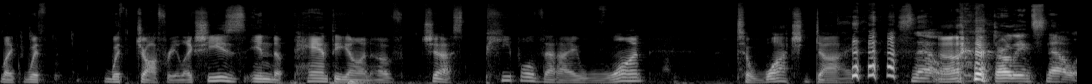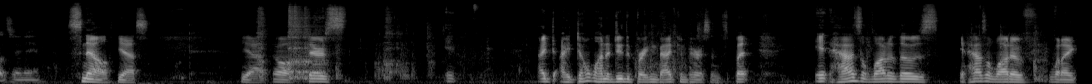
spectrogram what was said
like with with Joffrey. Like she's in the pantheon of just people that I want to watch die. Snell. Uh, Darlene Snell was her name. Snell, yes. Yeah. Oh, there's. It. I, I don't want to do the Breaking Bad comparisons, but it has a lot of those. It has a lot of what I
